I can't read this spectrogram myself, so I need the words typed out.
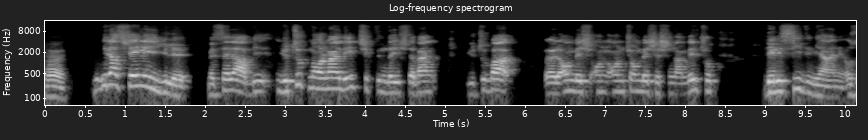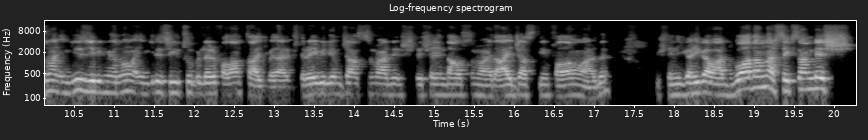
Evet. Biraz şeyle ilgili. Mesela bir YouTube normalde ilk çıktığında işte ben YouTube'a böyle 15 10 13 15 yaşından beri çok delisiydim yani. O zaman İngilizce bilmiyordum ama İngilizce YouTuber'ları falan takip ederdim. İşte Ray William Johnson vardı, işte Shane Dawson vardı, I Justin falan vardı. İşte Niga Higa vardı. Bu adamlar 85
